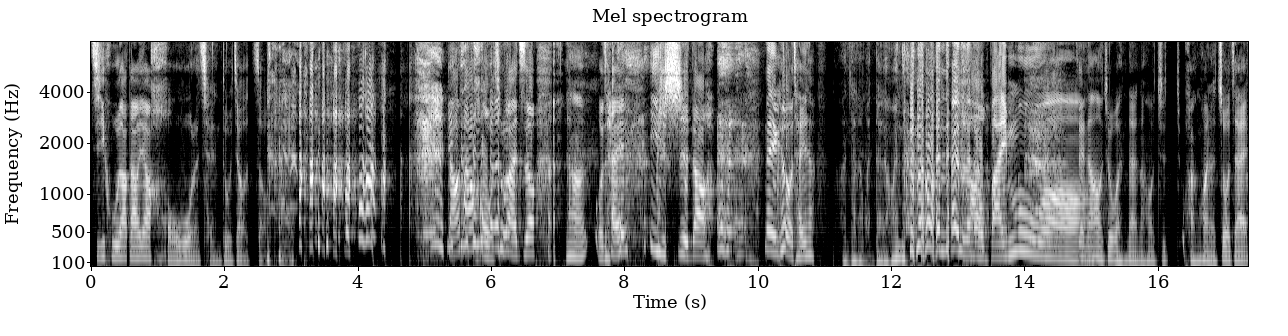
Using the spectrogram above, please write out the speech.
几乎要到要吼我的程度，叫我走开。然后他吼出来之后，然后我才意识到，那一刻我才意识到。完蛋了，完蛋了，完蛋了，完蛋了！好白目哦。对，然后我就完蛋，然后就缓缓的坐在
